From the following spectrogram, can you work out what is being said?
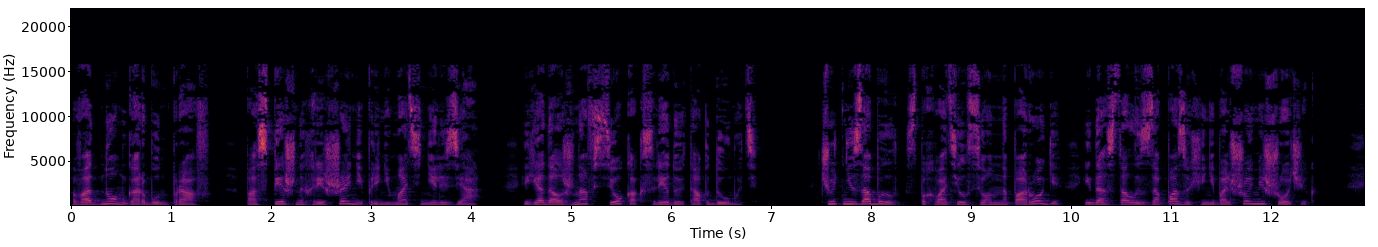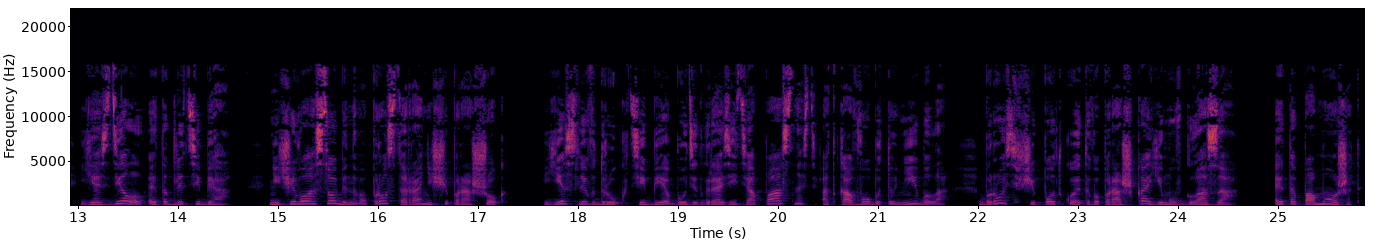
В одном Горбун прав – поспешных решений принимать нельзя – я должна все как следует обдумать. Чуть не забыл, спохватился он на пороге и достал из-за пазухи небольшой мешочек. Я сделал это для тебя. Ничего особенного, просто ранящий порошок. Если вдруг тебе будет грозить опасность от кого бы то ни было, брось щепотку этого порошка ему в глаза. Это поможет.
